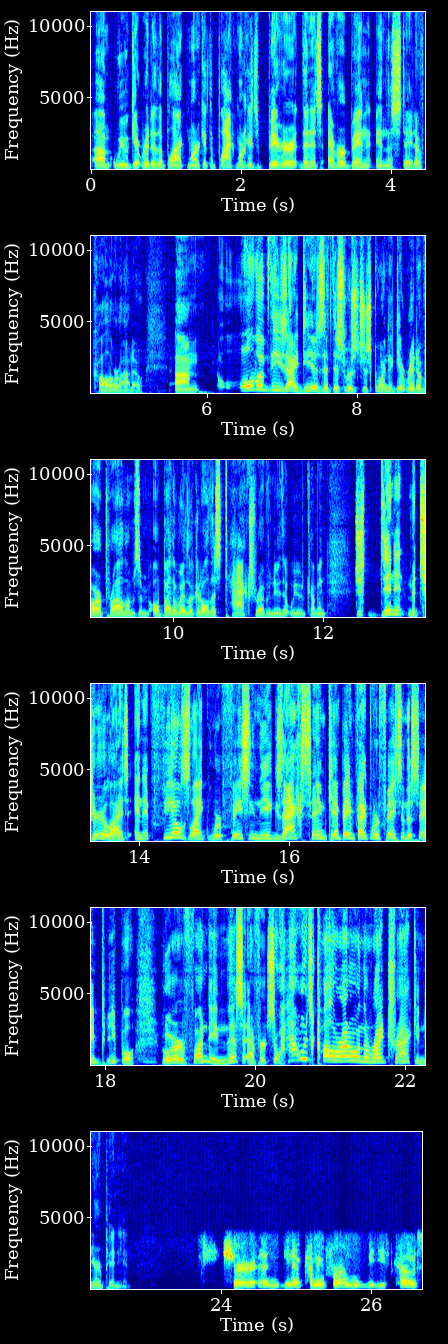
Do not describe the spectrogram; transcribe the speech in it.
Um, we would get rid of the black market. The black market's bigger than it's ever been in the state of Colorado. Um, all of these ideas that this was just going to get rid of our problems and oh by the way look at all this tax revenue that we would come in just didn't materialize. And it feels like we're facing the exact same campaign. In fact we're facing the same people who are funding this effort. So how is colorado on the right track in your opinion? Sure. And you know coming from the east coast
